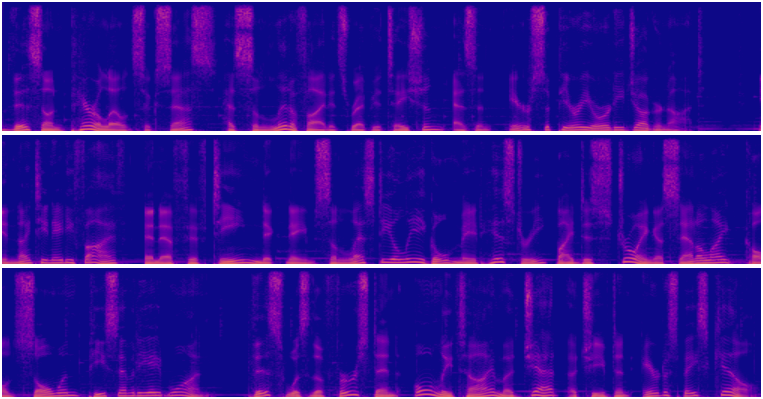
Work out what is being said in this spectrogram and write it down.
This unparalleled success has solidified its reputation as an air superiority juggernaut. In 1985, an F-15 nicknamed Celestial Eagle made history by destroying a satellite called Solwind P-78-1. This was the first and only time a jet achieved an air-to-space kill.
